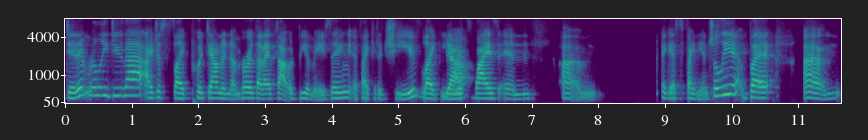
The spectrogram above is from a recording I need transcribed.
didn't really do that. I just like put down a number that I thought would be amazing if I could achieve, like yeah. units wise and um I guess financially. But um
